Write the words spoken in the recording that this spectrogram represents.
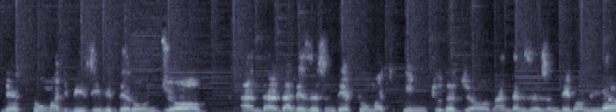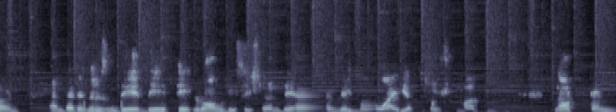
They're too much busy with their own job, and that, that is the reason they're too much into the job, and that is the reason they don't learn, and that is the reason they, they take wrong decision. They have very no idea of social marketing not on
